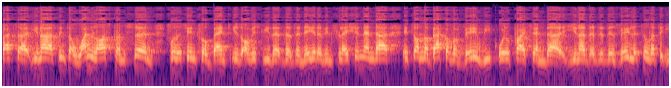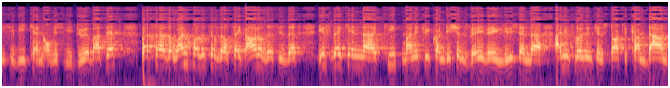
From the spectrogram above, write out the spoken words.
But, uh, you know, I think the one last concern for the central bank is obviously the, the, the negative inflation, and uh, it's on the back of a very weak oil price, and, uh, you know, th- th- there's very little that the ECB can obviously do about that. But uh, the one positive they'll take out of this is that if they can uh, keep monetary conditions very, very loose and uh, unemployment can start to come down,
